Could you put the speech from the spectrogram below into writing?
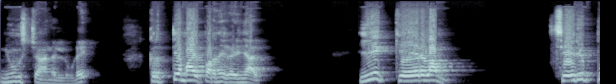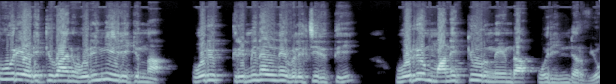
ന്യൂസ് ചാനലിലൂടെ കൃത്യമായി പറഞ്ഞു കഴിഞ്ഞാൽ ഈ കേരളം ചെരുപ്പൂരി അടിക്കുവാൻ ഒരുങ്ങിയിരിക്കുന്ന ഒരു ക്രിമിനലിനെ വിളിച്ചിരുത്തി ഒരു മണിക്കൂർ നീണ്ട ഒരു ഇന്റർവ്യൂ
